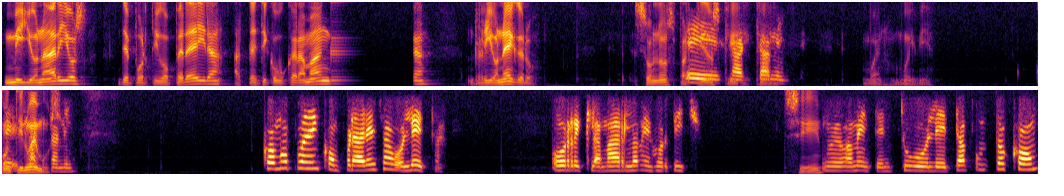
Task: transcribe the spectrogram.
Millonarios, Deportivo Pereira, Atlético Bucaramanga, Río Negro. Son los partidos que- que, Exactamente. Bueno, muy bien. Continuemos. Exactamente. ¿Cómo pueden comprar esa boleta? O reclamarla, mejor dicho. Sí. Nuevamente en tuboleta.com.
